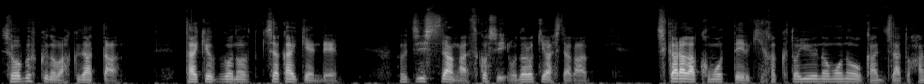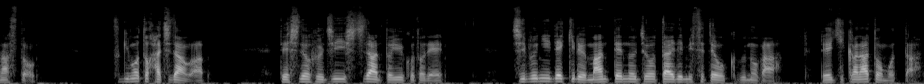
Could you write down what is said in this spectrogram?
勝負服の枠だった対局後の記者会見で、藤井七段が少し驚きはしたが、力がこもっている気迫というのものを感じたと話すと、杉本八段は、弟子の藤井七段ということで、自分にできる満点の状態で見せておくのが礼儀かなと思った。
